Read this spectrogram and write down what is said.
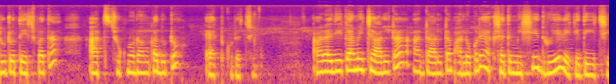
দুটো তেজপাতা আর শুকনো লঙ্কা দুটো অ্যাড করেছি। আর এদিকে আমি চালটা আর ডালটা ভালো করে একসাথে মিশিয়ে ধুয়ে রেখে দিয়েছি।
